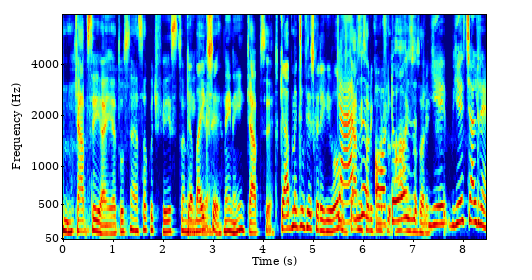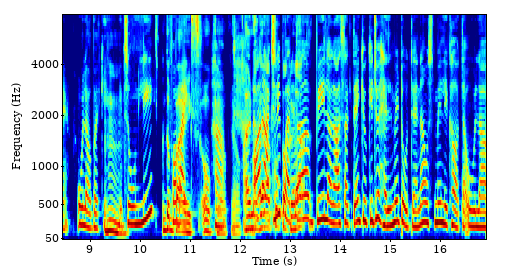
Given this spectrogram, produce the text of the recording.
कैब से ही आई है तो उसने ऐसा कुछ फेस तो नहीं क्या बाइक से नहीं नहीं कैब से तो कैब में क्यों फेस करेगी वो कैब में सॉरी ऑटोज ये ये चल रहे हैं ओला उबर के it's only the bikes okay okay और एक्चुअली पता भी लगा सकते हैं क्योंकि जो हेलमेट होते हैं ना उसमें लिखा होता है ओला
